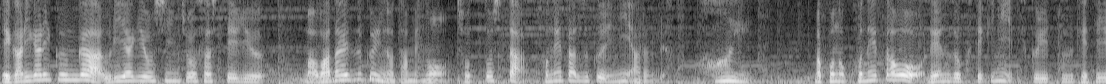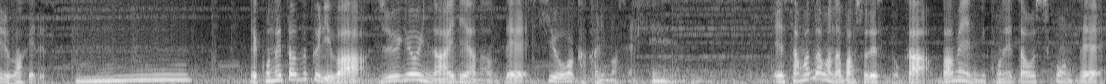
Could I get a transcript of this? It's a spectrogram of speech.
えガリガリ君が売り上げを伸長させているまあ、話題作りのためのちょっとした小ネタ作りにあるんです。うはい。まあ、この小ネタを連続的に作り続けているわけです。うーんで小ネタ作りは従業員のアイデアなので費用はかかりません。えさまざまな場所ですとか場面に小ネタを仕込んで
